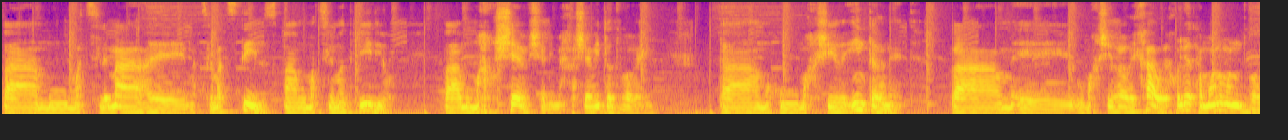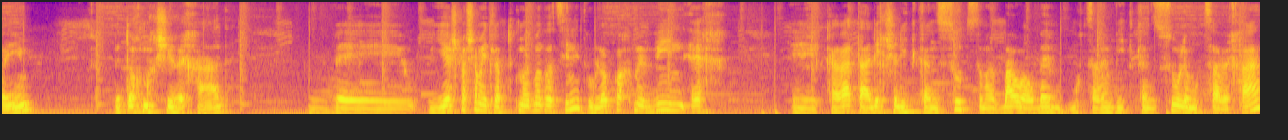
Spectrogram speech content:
פעם הוא מצלמה, מצלמת סטילס, פעם הוא מצלמת וידאו, פעם הוא מחשב שאני מחשב איתו דברים, פעם הוא מכשיר אינטרנט, פעם אה, הוא מכשיר עריכה, הוא יכול להיות המון המון דברים בתוך מכשיר אחד, ויש לו שם התלבטות מאוד מאוד רצינית, הוא לא כל כך מבין איך אה, קרה תהליך של התכנסות, זאת אומרת באו הרבה מוצרים והתכנסו למוצר אחד,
